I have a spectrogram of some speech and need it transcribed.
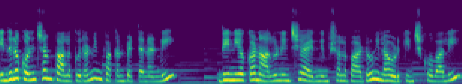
ఇందులో కొంచెం పాలకూరని నేను పక్కన పెట్టానండి. దీన్ని ఒక నాలుగు నుంచి ఐదు నిమిషాల పాటు ఇలా ఉడికించుకోవాలి.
